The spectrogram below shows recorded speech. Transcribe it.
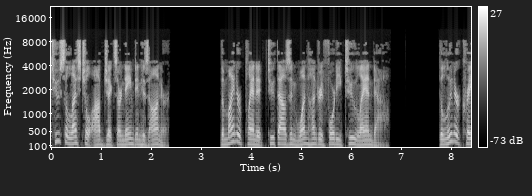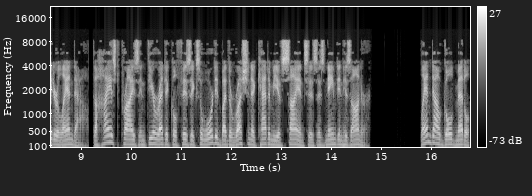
Two celestial objects are named in his honor. The minor planet 2142 Landau. The lunar crater Landau, the highest prize in theoretical physics awarded by the Russian Academy of Sciences is named in his honor. Landau Gold Medal.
